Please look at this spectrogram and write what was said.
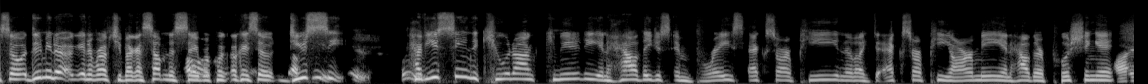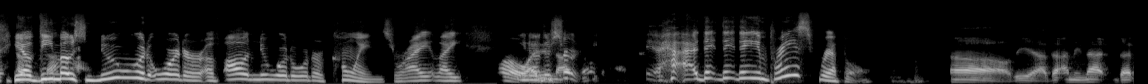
so I didn't mean to interrupt you, but I got something to say oh, real quick. Okay, so do you please, see? Please, please. Have you seen the QAnon community and how they just embrace XRP and they're like the XRP army and how they're pushing it? I you know, the not. most New World Order of all New World Order coins, right? Like, oh, you know, there's certain. Know they, they, they embrace Ripple. Oh yeah, that, I mean that that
